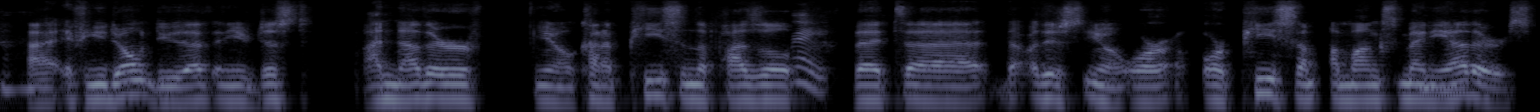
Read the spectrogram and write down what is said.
Mm-hmm. Uh, if you don't do that, then you're just another you know kind of piece in the puzzle right. that uh there's you know or or piece amongst many mm-hmm. others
